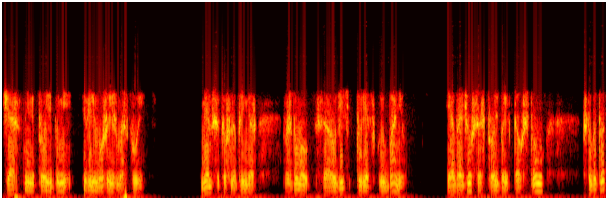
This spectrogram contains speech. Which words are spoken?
частными просьбами вельможи из Москвы. Меншиков, например, вздумал соорудить турецкую баню, и обратился с просьбой к Толстому, чтобы тот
